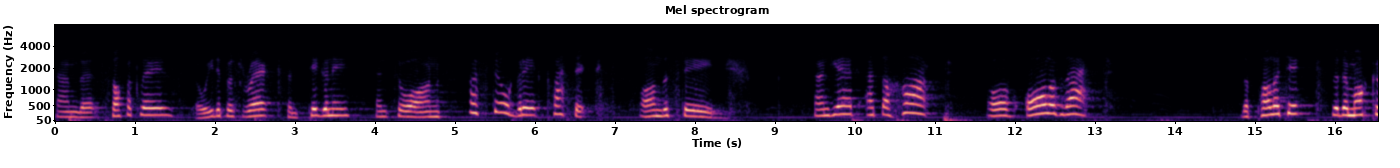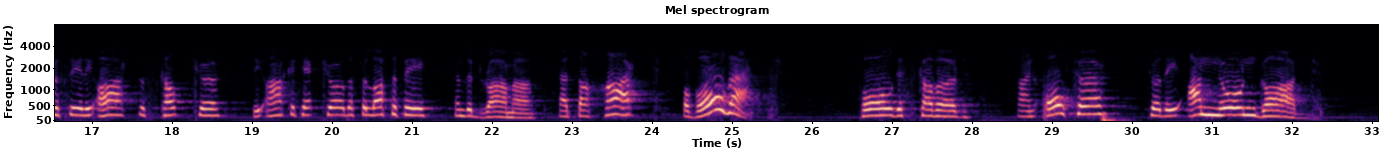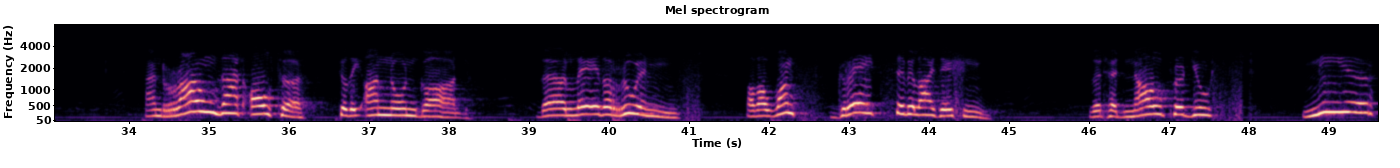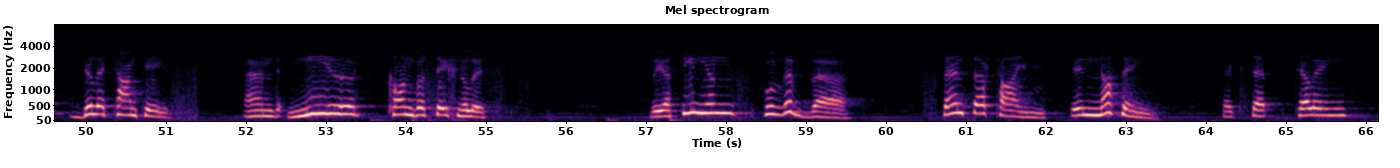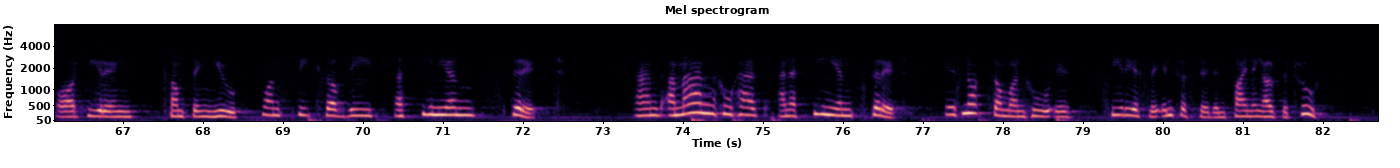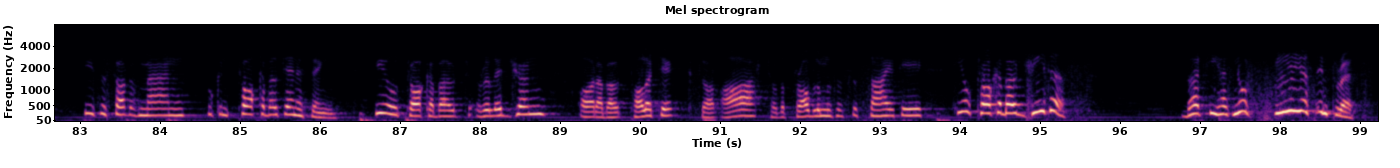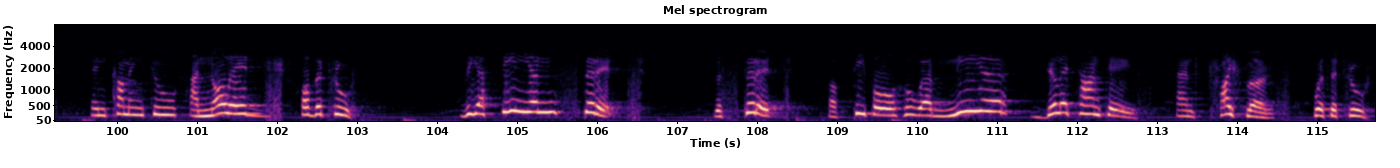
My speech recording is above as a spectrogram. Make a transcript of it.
and uh, Sophocles, Oedipus Rex, Antigone, and so on are still great classics on the stage. And yet, at the heart of all of that, the politics, the democracy, the art, the sculpture, the architecture, the philosophy, and the drama, at the heart of all that, Paul discovered an altar to the unknown God. And round that altar to the unknown God, there lay the ruins of a once great civilization that had now produced mere dilettantes and mere conversationalists. The Athenians who lived there spent their time in nothing except telling or hearing something new. One speaks of the Athenian spirit. And a man who has an Athenian spirit is not someone who is seriously interested in finding out the truth. He's the sort of man who can talk about anything. He'll talk about religion or about politics or art or the problems of society. He'll talk about Jesus. But he has no serious interest in coming to a knowledge of the truth. The Athenian spirit, the spirit of people who were mere dilettantes and triflers with the truth.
